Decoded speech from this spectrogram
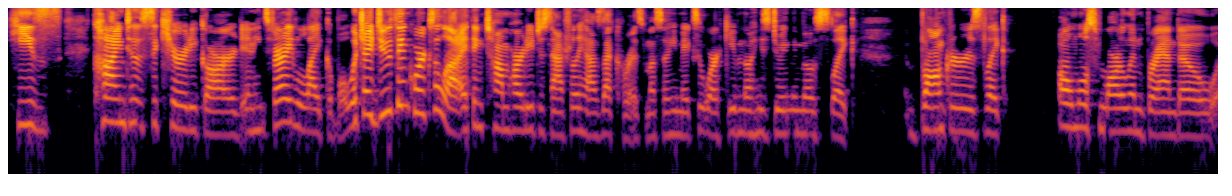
He's kind to the security guard and he's very likable which I do think works a lot. I think Tom Hardy just naturally has that charisma so he makes it work even though he's doing the most like bonkers like almost Marlon Brando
